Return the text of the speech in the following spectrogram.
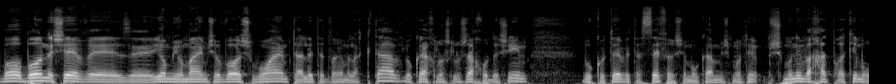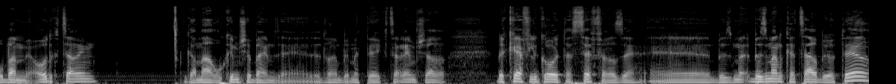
בוא, בוא נשב איזה יום, יומיים, שבוע, שבועיים, תעלה את הדברים על הכתב, לוקח לו שלושה חודשים, והוא כותב את הספר שמורכב מ-81 פרקים, רובם מאוד קצרים. גם הארוכים שבהם זה, זה דברים באמת אה, קצרים, אפשר בכיף לקרוא את הספר הזה אה, בזמן, בזמן קצר ביותר.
